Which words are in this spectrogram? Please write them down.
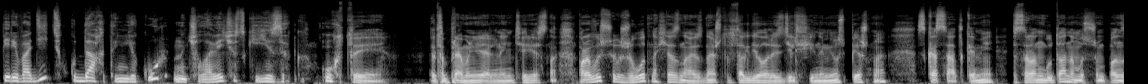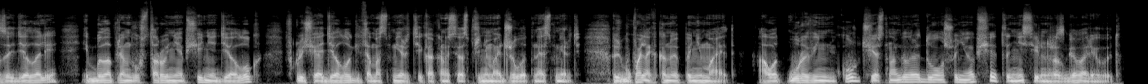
переводить кудахтанье кур на человеческий язык. Ух ты! Это прямо нереально интересно. Про высших животных я знаю. Знаю, что так делали с дельфинами успешно, с касатками, с орангутаном и с шимпанзе делали. И было прям двухстороннее общение, диалог, включая диалоги там о смерти, как оно себя воспринимает животное смерть. То есть буквально как оно и понимает. А вот уровень кур, честно говоря, думал, что они вообще это не сильно разговаривают.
